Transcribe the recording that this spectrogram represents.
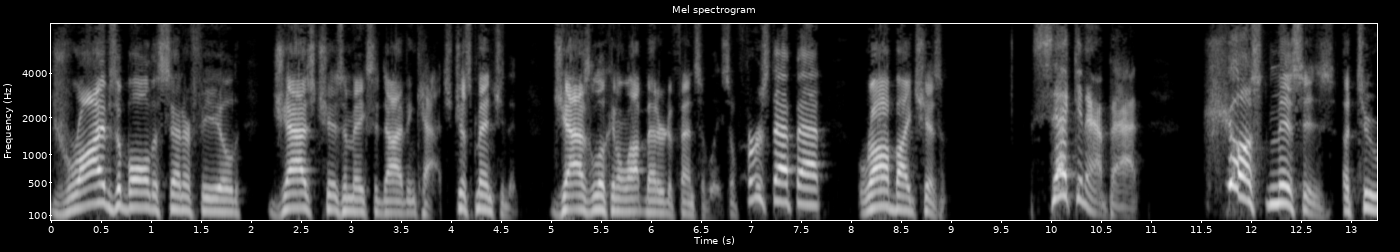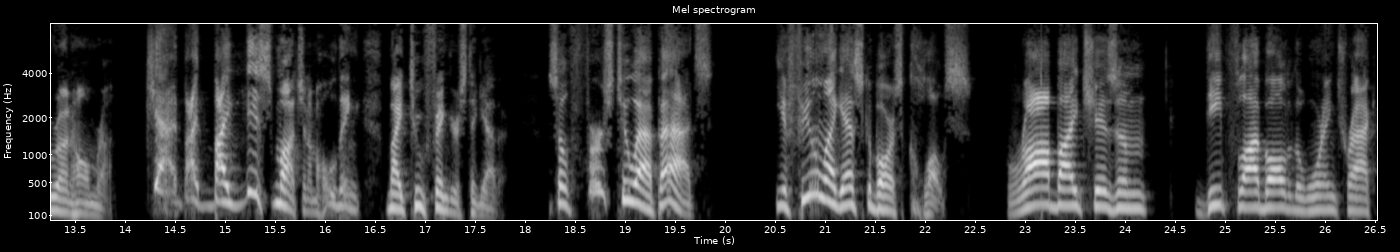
drives a ball to center field. Jazz Chisholm makes a diving catch. Just mentioned it. Jazz looking a lot better defensively. So first at bat, robbed by Chisholm. Second at bat, just misses a two run home run. Yeah, by, by this much. And I'm holding my two fingers together. So first two at bats, you feel like Escobar's close. Robbed by Chisholm, deep fly ball to the warning track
